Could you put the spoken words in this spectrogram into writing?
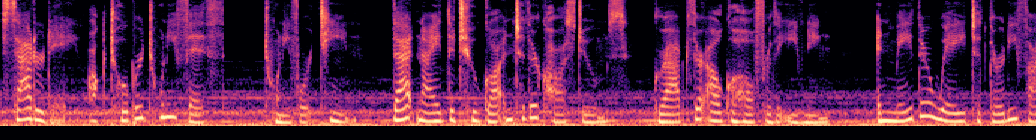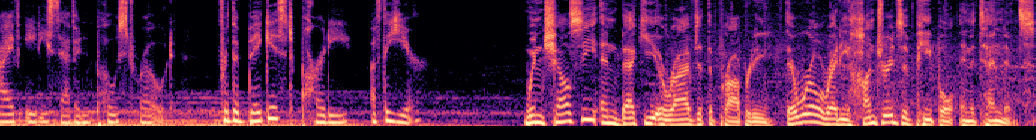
Saturday, October 25th, 2014. That night, the two got into their costumes, grabbed their alcohol for the evening, and made their way to 3587 Post Road for the biggest party of the year. When Chelsea and Becky arrived at the property, there were already hundreds of people in attendance.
